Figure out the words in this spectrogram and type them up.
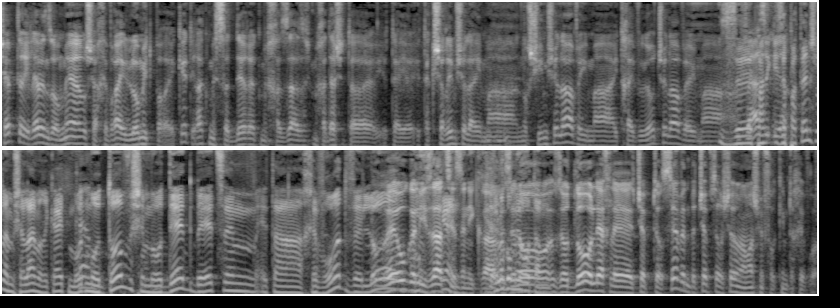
Chapter 11 זה אומר שהחברה היא לא מתפרקת, היא רק מסדרת מחדש, מחדש את, ה, את, ה, את הקשרים שלה עם הנושים שלה ועם ההתחייבויות שלה ועם ה... זה, פ... הגיע- זה פטנט של הממשלה האמריקאית מאוד כן. מאוד טוב, שמעודד בעצם את החברות ולא... ראורגניזציה כן, זה נקרא, זה לא גומר אותם. זה עוד לא הולך ל Chapter 7, ב Chapter 7 ממש מפרקים את החברה.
